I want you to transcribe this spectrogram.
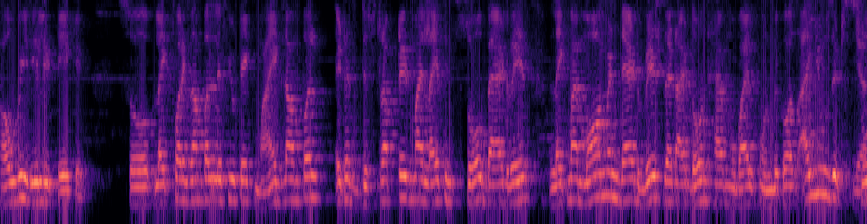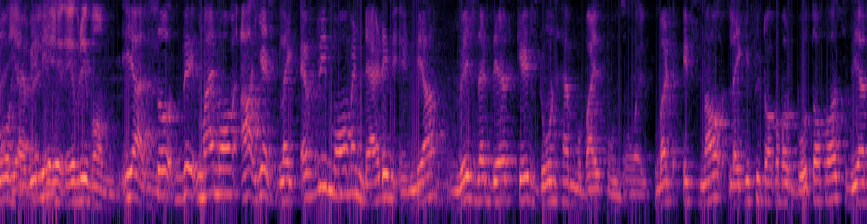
how we really take it so like for example if you take my example it has disrupted my life in so bad ways. Like my mom and dad wish that i don't have mobile phone because i use it so yeah, yeah. heavily. every mom. Yeah so they, my mom ah, yes like every mom and dad in india wish that their kids don't have mobile phones. Mobile phone. but it's now like if you talk about both of us we are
